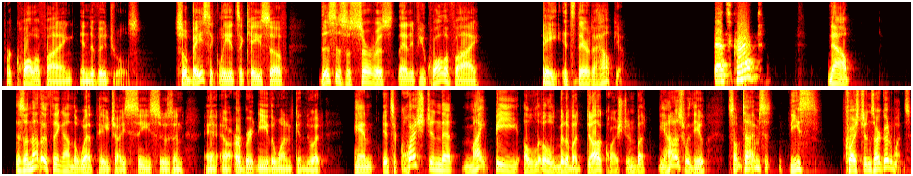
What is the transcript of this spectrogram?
for qualifying individuals. So basically, it's a case of this is a service that if you qualify, hey, it's there to help you. That's correct. Now, there's another thing on the web page I see, Susan or Britney, the one can do it. And it's a question that might be a little bit of a duh question, but be honest with you, sometimes these questions are good ones.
